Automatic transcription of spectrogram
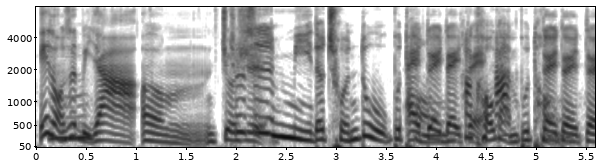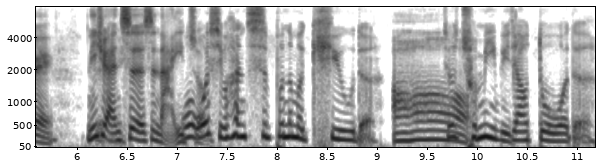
一种是比较嗯，就是米的纯度不同，哎，对对对，它口感不同。对对对，你喜欢吃的是哪一种？我喜欢吃不那么 Q 的哦，就纯米比较多的，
